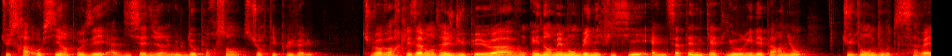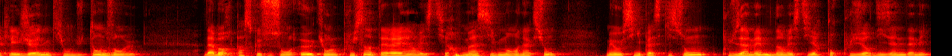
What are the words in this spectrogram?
tu seras aussi imposé à 17,2% sur tes plus-values. Tu vas voir que les avantages du PEA vont énormément bénéficier à une certaine catégorie d'épargnants. Tu t'en doutes, ça va être les jeunes qui ont du temps devant eux. D'abord parce que ce sont eux qui ont le plus intérêt à investir massivement en actions, mais aussi parce qu'ils sont plus à même d'investir pour plusieurs dizaines d'années.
